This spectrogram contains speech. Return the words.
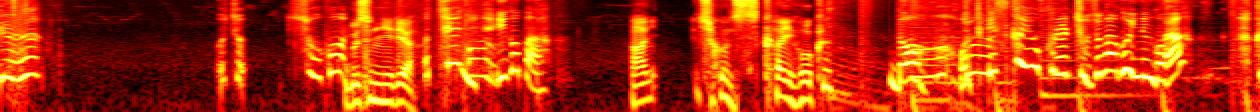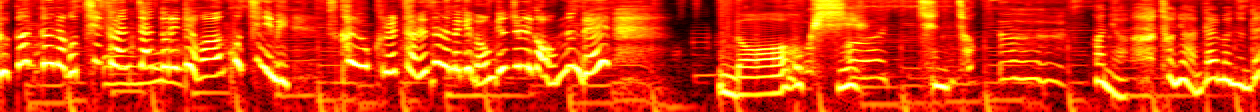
예? 어, 저 저건 무슨 일이야? 어, 첸 이거 봐. 아니 저건 스카이호크? 너 어떻게 스카이호크를 조종하고 있는 거야? 그 깐깐하고 치사한 짠돌이 대왕 코치님이 스카이호크를 다른 사람에게 넘겨줄 리가 없는데. 너 혹시 친척? 아니야 전혀 안 닮았는데.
